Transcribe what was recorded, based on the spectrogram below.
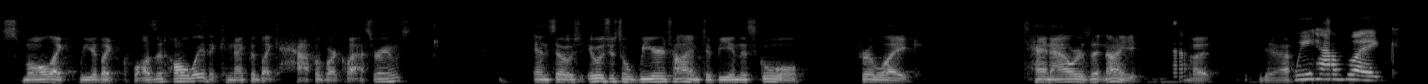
small like weird like closet hallway that connected like half of our classrooms. And so it was, it was just a weird time to be in the school for like 10 hours at night. Yeah. but yeah. We have like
